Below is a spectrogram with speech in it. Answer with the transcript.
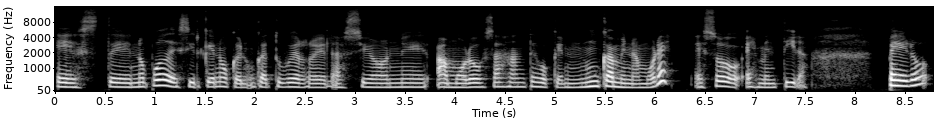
Este, no puedo decir que no, que nunca tuve relaciones amorosas antes o que nunca me enamoré. Eso es mentira. Pero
